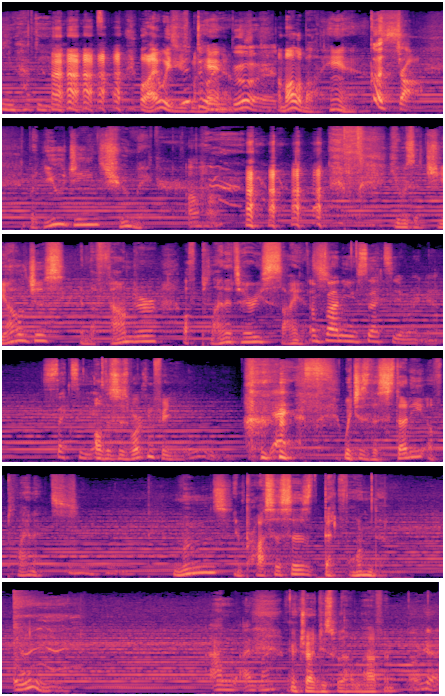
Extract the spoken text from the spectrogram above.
You have to. Use well, I always use You're my doing hands. good. I'm all about hands. Good job. But Eugene Shoemaker. Uh huh. he was a geologist and the founder of planetary science. I'm finding you sexier right now. Sexy. oh, this is working for you. yes. Which is the study of planets, moons, and processes that form them. Ooh. I, I like I'm gonna try to do this without laughing. Okay.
